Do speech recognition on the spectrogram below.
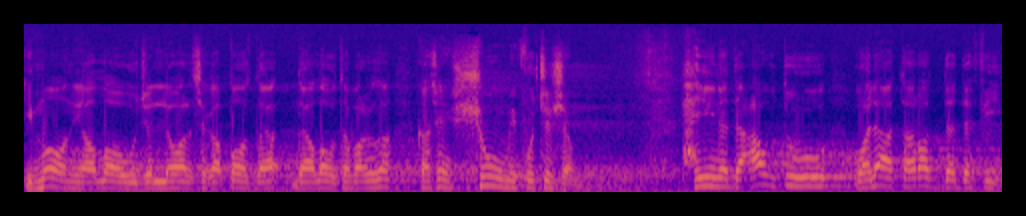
imani Allahu xhel-le ve ala që ka pas te, te Allahu tebareke ve teala ka qenë shumë i fuqishëm, Hine deautuhu, wa la tereddede fih.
